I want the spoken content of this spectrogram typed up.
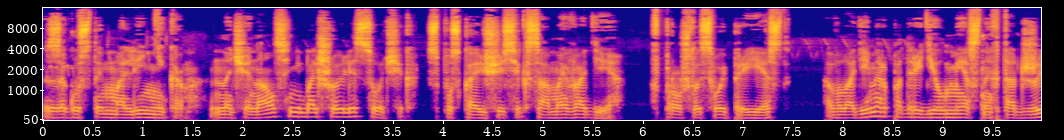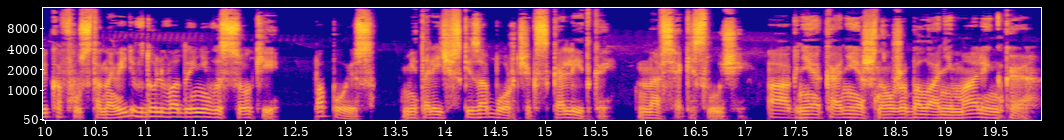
За густым малинником начинался небольшой лесочек, спускающийся к самой воде. В прошлый свой приезд Владимир подрядил местных таджиков установить вдоль воды невысокий, по пояс, металлический заборчик с калиткой, на всякий случай. Агния, конечно, уже была не маленькая,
